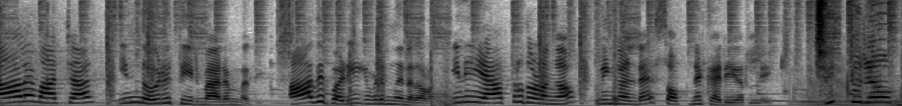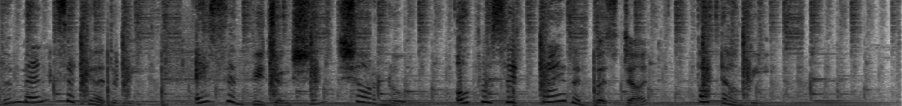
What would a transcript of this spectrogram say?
നാളെ മാറ്റാൻ ഇന്നൊരു ഒരു തീരുമാനം മതി. ആദ്യപടി ഇവിടെ നിന്ന് തന്നെ തുടങ്ങാം. ഇനി യാത്ര തുടങ്ങാം നിങ്ങളുടെ സ്വപ്ന കരിയറിലേക്ക്. Chithara women's academy S N P junction Shoranur opposite private bus stand Pattambi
